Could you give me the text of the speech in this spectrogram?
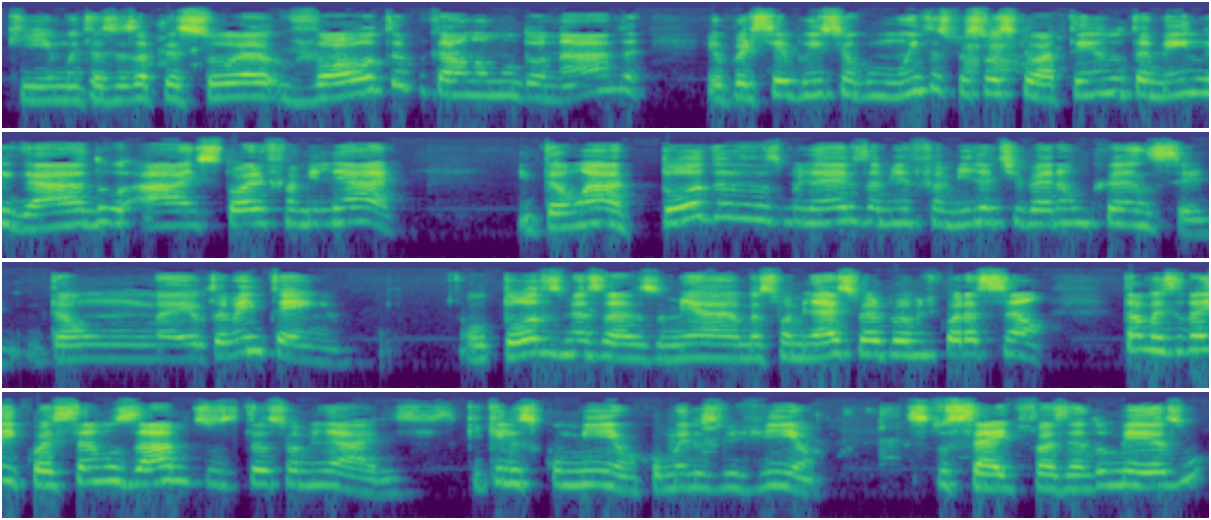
Que muitas vezes a pessoa volta porque ela não mudou nada. Eu percebo isso em muitas pessoas que eu atendo também ligado à história familiar. Então, ah, todas as mulheres da minha família tiveram câncer. Então, eu também tenho. Ou todos meus, meus familiares tiveram problema de coração. Tá, mas e daí? Quais são os hábitos dos teus familiares? O que, que eles comiam? Como eles viviam? Se tu segue fazendo o mesmo,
